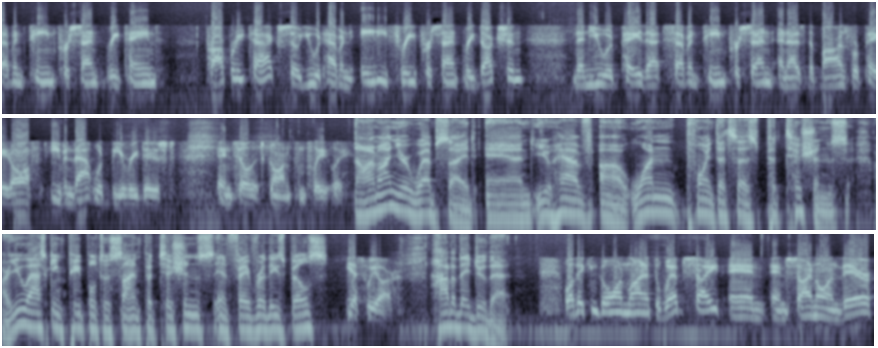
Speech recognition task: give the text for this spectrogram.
17% retained property tax, so you would have an 83% reduction. Then you would pay that 17%, and as the bonds were paid off, even that would be reduced until it's gone completely. Now, I'm on your website, and you have uh, one point that says petitions. Are you asking people to sign petitions in favor of these bills? Yes, we are. How do they do that? Well, they can go online at the website and, and sign on there.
